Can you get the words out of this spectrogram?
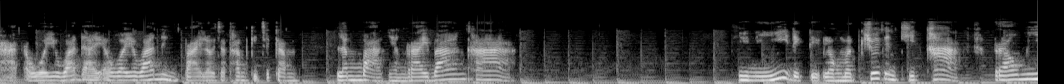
ขาดอวัยวะใดอวัยวะหนึ่งไป เราจะทำกิจกรรมลำบากอย่างไรบ้างค่ะ ทีนี้เด็กๆลองมาช่วยกันคิดค่ะ เรามี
